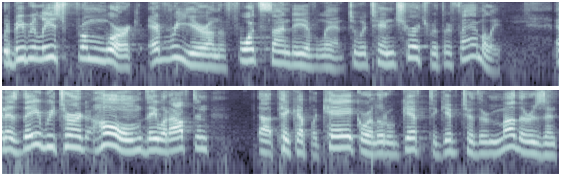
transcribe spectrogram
would be released from work every year on the fourth Sunday of Lent to attend church with their family. And as they returned home, they would often uh, pick up a cake or a little gift to give to their mothers, and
